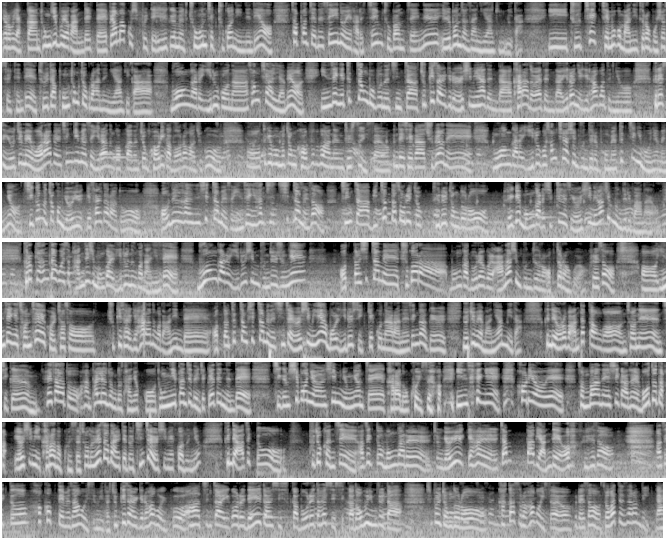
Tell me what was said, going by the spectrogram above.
여러분 약간 동기부여가 안 될 때 뼈 맞고 싶을 때 읽으면 좋은 책 두 권이 있는데요. 첫 번째는 세이노의 가르침, 두 번째는 일본 전산 이야기입니다. 이 두 책 제목은 많이 들어보셨을 텐데 둘 다 공통적으로 하는 이야기가 무언가를 이루거나 성취하려면 인생의 특정 부분은 진짜 죽기 살기로 열심히 해야 된다, 갈아 넣어야 된다 이런 얘기를 하거든요. 그래서 요즘에 워라벨 챙기면서 일하는 것과는 좀 거리가 멀어가지고 어, 어떻게 보면 좀 거부 반응 될수 있어요. 근데 제가 주변에 무언가를 이루고 성취하신 분들을 보면 특징이 뭐냐면 요. 지금은 조금 여유 있게 살더라도 어느 한 시점에서 인생의 한 시- 시점에서 진짜 미쳤다 소리 좀 들을 정도로 되게 뭔가를 집중해서 열심히 하신 분들이 많아요. 그렇게 한다고 해서 반드시 뭔가를 이루는 건 아닌데 무언가를 이루신 분들 중에 어떤 시점에 죽어라 뭔가 노력을 안 하신 분들은 없더라고요. 그래서 어, 인생의 전체에 걸쳐서 죽기 살기 하라는 건 아닌데 어떤 특정 시점에는 진짜 열심히 해야 뭘 이룰 수 있겠구나라는 생각을 요즘에 많이 합니다. 근데 여러분 안타까운 건 저는 지금 회사도 한 8년 정도 다녔고 독립한 지도 이제 꽤 됐는데 지금 15년, 16년째 갈아 놓고 있어요. 인생의 커리어의 전반의 시간을 모두 다 가- 열심히 갈아 놓고 있어요. 저는 회사 다닐 때도 진짜 열심히 했거든요. 근데 아직도 부족한 지 아직도 뭔가를 좀 여유 있게 할 짬밥이 안 돼요. 그래서 아직도 헉헉대면서 하고 있습니다. 죽기 살기를 하고 있고 아 진짜 이거를 내일도 할 수 있을까 모레도 할 수 있을까 너무 힘들다 싶을 정도로 가까스로 하고 있어요. 그래서 저 같은 사람도 있다.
